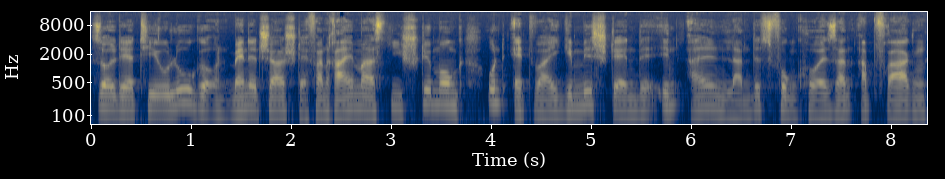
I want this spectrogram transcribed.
soll der Theologe und Manager Stefan Reimers die Stimmung und etwaige Missstände in allen Landesfunkhäusern abfragen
